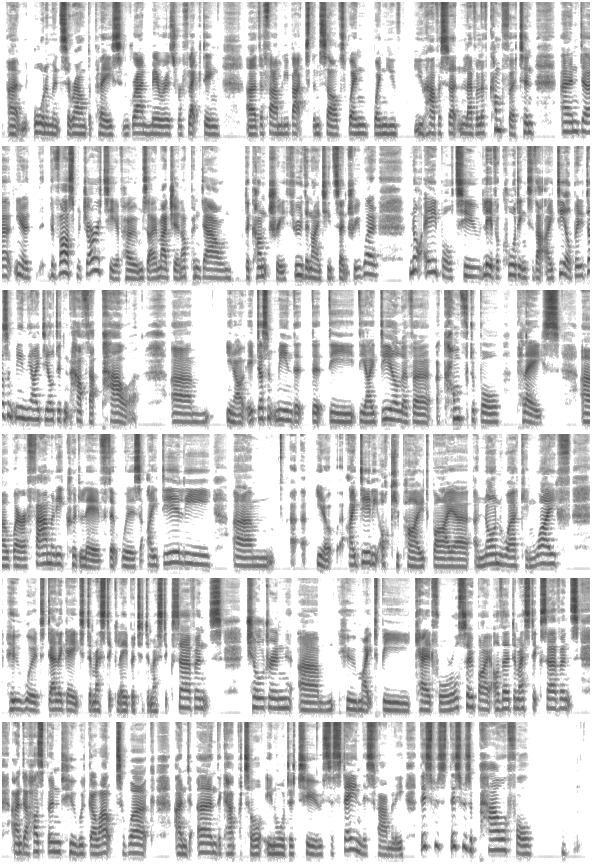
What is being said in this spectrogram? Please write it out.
um, ornaments around the place and grand mirrors reflecting uh, the family back to themselves when when you you have a certain level of comfort. And and uh, you know the vast majority of homes I imagine up and down the country through the 19th century were not able to live according to that ideal but it doesn't mean the ideal didn't have that power. Um, you know, it doesn't mean that that the the ideal of a, a comfortable place uh, where a family could live that was ideally, um, uh, uh, you know, ideally occupied by a, a non-working wife who would delegate domestic labor to domestic servants, children um, who might be cared for also by other domestic servants, and a husband who would go out to work and earn the capital in order to sustain this family. This was this was a powerful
